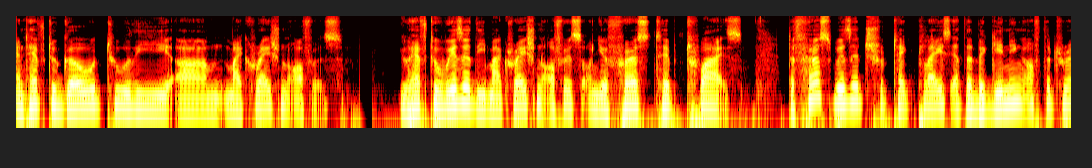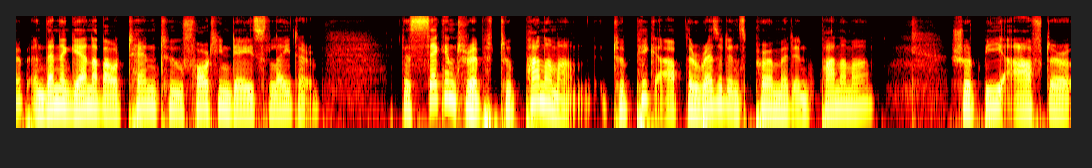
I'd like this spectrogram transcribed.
and have to go to the um, migration office. You have to visit the migration office on your first trip twice. The first visit should take place at the beginning of the trip and then again about 10 to 14 days later. The second trip to Panama to pick up the residence permit in Panama should be after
